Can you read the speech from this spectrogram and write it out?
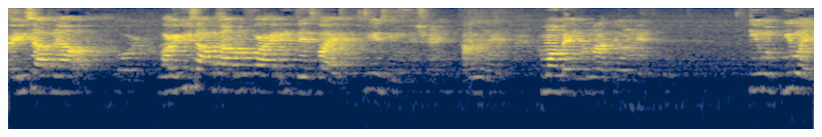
Are you tapping out? Are you tapping out before I eat this bite? Please give me the train. I'm it. Come on, babe. I'm not doing it. You, you win.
